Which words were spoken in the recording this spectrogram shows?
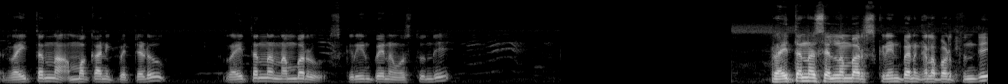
రైతన్న అమ్మకానికి పెట్టాడు. రైతన్న నంబరు స్క్రీన్ పైన వస్తుంది. రైతన్న సెల్ నంబర్ స్క్రీన్ పైన కనపడుతుంది.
